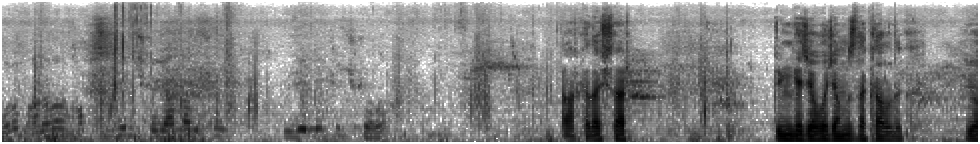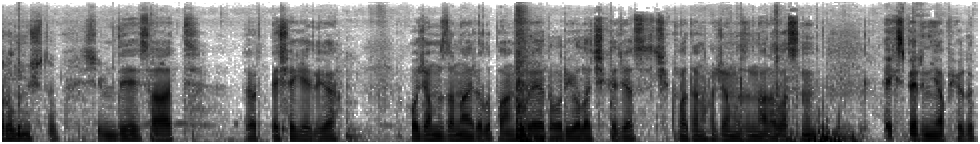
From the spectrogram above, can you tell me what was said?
Oğlum arabanın kaputu 150 çıkıyor yanlar 200 150 200 çıkıyor lan. Arkadaşlar dün gece hocamızda kaldık. Yorulmuştuk. Şimdi saat 4-5'e geliyor. Hocamızdan ayrılıp Ankara'ya doğru yola çıkacağız. Çıkmadan hocamızın arabasının eksperini yapıyorduk.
